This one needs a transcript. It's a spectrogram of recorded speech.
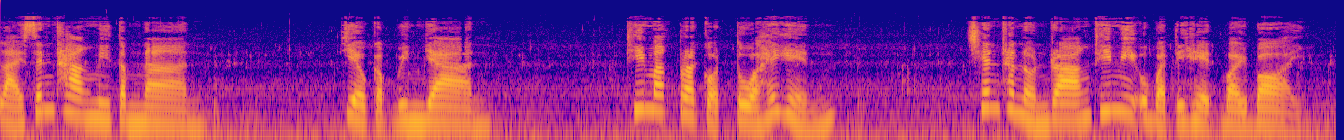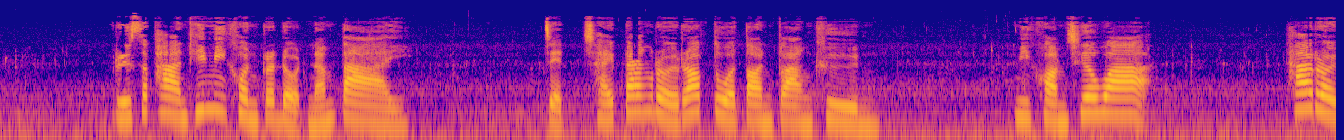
หลายเส้นทางมีตำนาน เกี่ยวกับวิญญาณ ที่มักปรากฏตัวให้เห็น เช่นถนนร้างที่มีอุบัติเหตุบ่อยๆ หรือสะพานที่มีคนกระโดดน้ำตาย 7. ใช้แป้งโรยรอบตัวตอนกลางคืนมีความเชื่อว่า ถ้าโรย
